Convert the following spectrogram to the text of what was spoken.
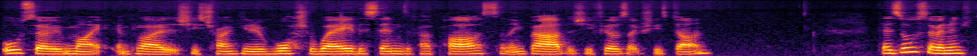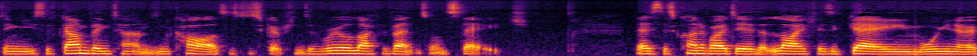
also might imply that she's trying to you know wash away the sins of her past, something bad that she feels like she's done. There's also an interesting use of gambling terms and cards as descriptions of real life events on stage. There's this kind of idea that life is a game, or you know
